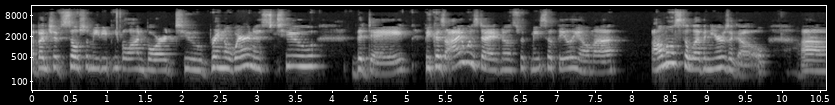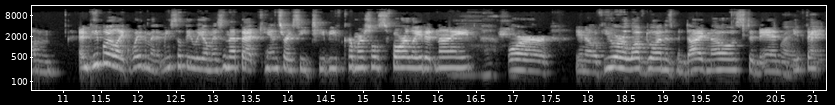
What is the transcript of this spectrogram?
a bunch of social media people on board to bring awareness to the day because I was diagnosed with mesothelioma almost 11 years ago. Um, and people are like, wait a minute, mesothelioma, isn't that that cancer I see TV commercials for late at night? Or, you know, if you or a loved one has been diagnosed and, and right, you think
